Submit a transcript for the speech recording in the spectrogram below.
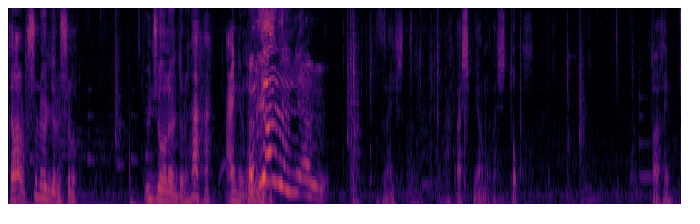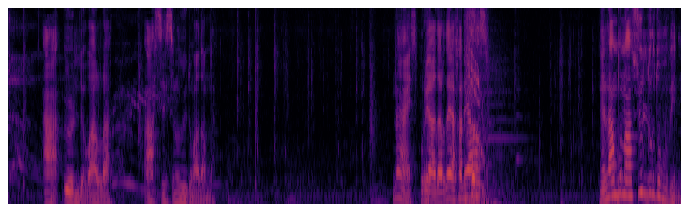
Kralım şunu öldürün şunu. Önce onu öldürün. Ha ha. Aynen onu öldürün. Ağzına yırttı. Ah kaçmıyor ama kaç. Topuk. Bakayım. Aa öldü valla. Ah sesini duydum adamdan. Nice. Buraya kadar da yakalayamaz. Ne lan bu nasıl öldürdü bu beni?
